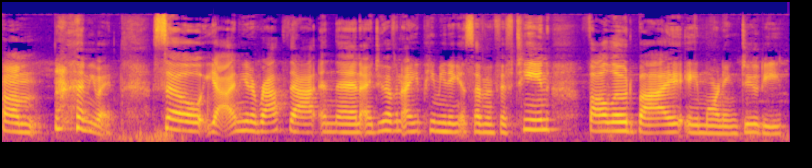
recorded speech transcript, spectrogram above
Um, anyway, so yeah, I need to wrap that and then I do have an IEP meeting at 7.15 followed by a morning duty.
